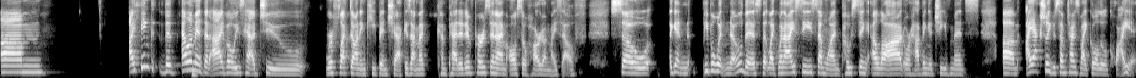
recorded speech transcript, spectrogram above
Um i think the element that i've always had to reflect on and keep in check is i'm a competitive person, I'm also hard on myself. So again, people wouldn't know this, but like when I see someone posting a lot or having achievements, um, I actually sometimes might go a little quiet.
